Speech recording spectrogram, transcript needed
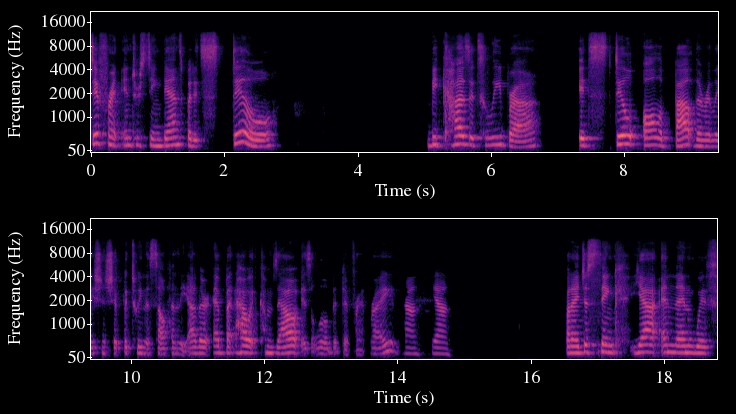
different, interesting dance, but it's still because it's Libra, it's still all about the relationship between the self and the other eh, but how it comes out is a little bit different right? Yeah yeah. But i just think yeah and then with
